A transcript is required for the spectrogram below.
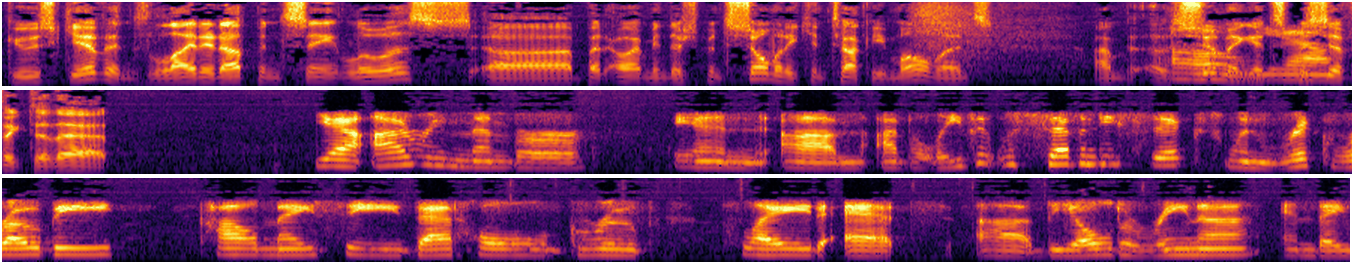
Goose Givens light it up in St. Louis. Uh, but oh, I mean, there's been so many Kentucky moments. I'm assuming oh, it's yeah. specific to that. Yeah, I remember in um, I believe it was '76 when Rick Robey, Kyle Macy, that whole group played at uh, the old arena and they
